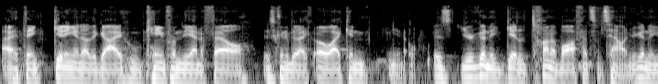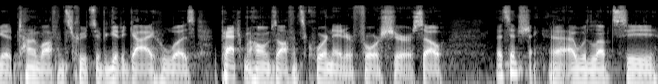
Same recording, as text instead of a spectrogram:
I think getting another guy who came from the NFL is going to be like, oh, I can, you know, is you're going to get a ton of offensive talent. You're going to get a ton of offense recruits if you get a guy who was Patrick Mahomes' offense coordinator for sure. So that's interesting. Uh, I would love to see.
